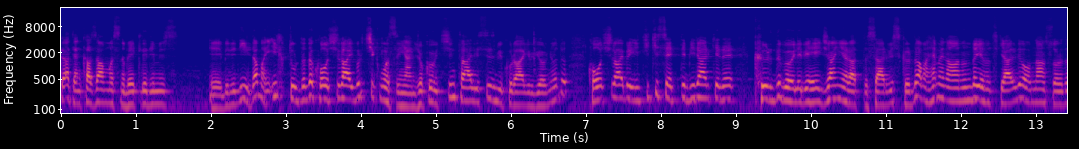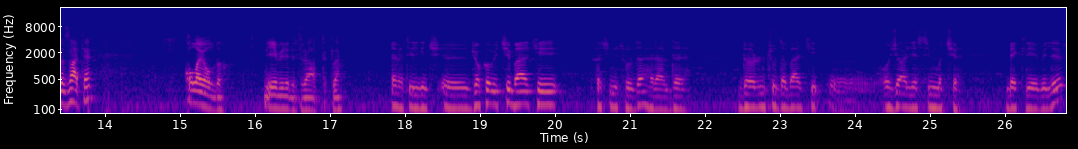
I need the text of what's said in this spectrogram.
zaten kazanmasını beklediğimiz e, biri değildi ama ilk turda da Cole Schreiber çıkmasın yani Djokovic için talihsiz bir kura gibi görünüyordu. Cole Schreiber ilk iki sette birer kere kırdı böyle bir heyecan yarattı servis kırdı ama hemen anında yanıt geldi ondan sonra da zaten kolay oldu diyebiliriz rahatlıkla. Evet ilginç. Ee, Djokovic'i belki kaçıncı turda? Herhalde dördüncü turda belki e, Oje Aliassime maçı bekleyebilir.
